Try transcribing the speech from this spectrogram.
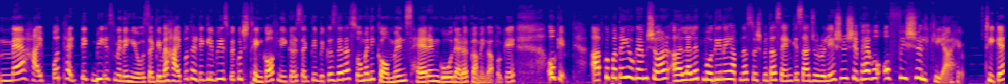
मैं हाइपोथेटिक भी इसमें नहीं हो सकती। मैं हाइपोथेटिकली भी इस पर कुछ थिंक ऑफ़ नहीं कर सकती because there are so many comments here and go that are coming up okay okay आपको पता ही होगा I am sure Lalit Modi ने अपना सुष्मिता सेन के साथ जो रिलेशनशिप है, वो ऑफिशियल किया है। ठीक है?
